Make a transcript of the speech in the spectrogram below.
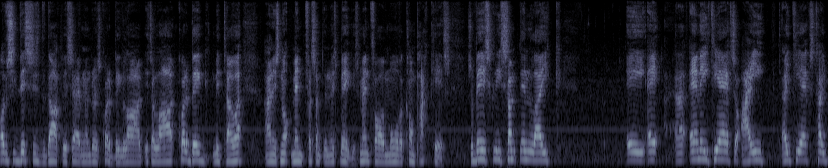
Obviously, this is the Dark Base 700. It's quite a big, large. It's a large, quite a big mid tower, and it's not meant for something this big. It's meant for more of a compact case. So basically, something like a, a, a M-ATX or I ITX type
